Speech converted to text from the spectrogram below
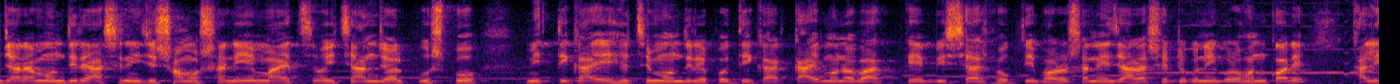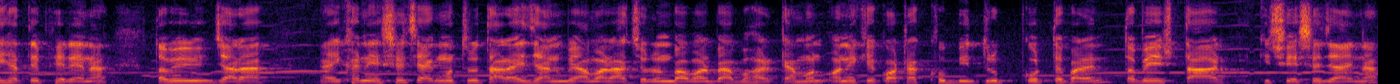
যারা মন্দিরে আসে, নিজের সমস্যা নিয়ে মায়ের ওই চাঞ্জল পুষ্প, মৃত্তিকা, এই হচ্ছে মন্দিরের প্রতিকার। কায় মনোবাক্যে বিশ্বাস, ভক্তি, ভরসা নিয়ে যারা সেটুকুনি গ্রহণ করে, খালি হাতে ফেরে না। তবে যারা এখানে এসেছে, একমাত্র তারাই জানবে আমার আচরণ বা আমার ব্যবহার কেমন। অনেকে কটাক্ষ, বিদ্রুপ করতে পারেন, তবে তার কিছু এসে যায় না।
